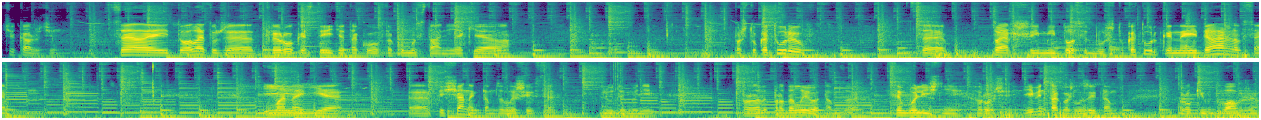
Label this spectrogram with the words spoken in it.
Коротше кажучи, цей туалет уже три роки стоїть в такому стані, як я поштукатурив. Це перший мій досвід був штукатурки, не ідеально все. У мене є е, піщаник, там залишився. Люди мені продали його там за символічні гроші. І він також лежить там років два вже.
